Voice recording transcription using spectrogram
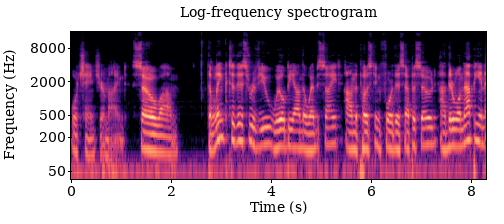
will change your mind. So, um, the link to this review will be on the website on the posting for this episode. Uh, there will not be an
